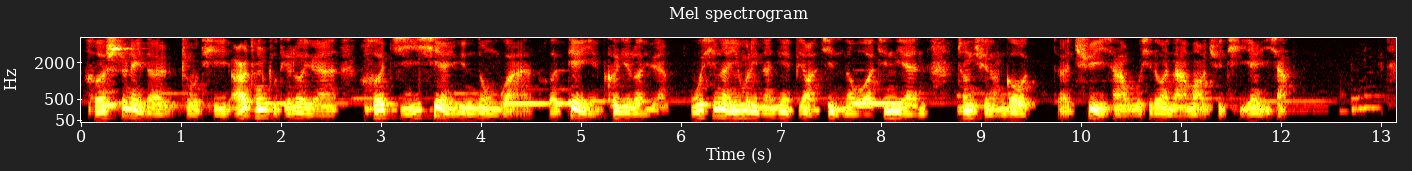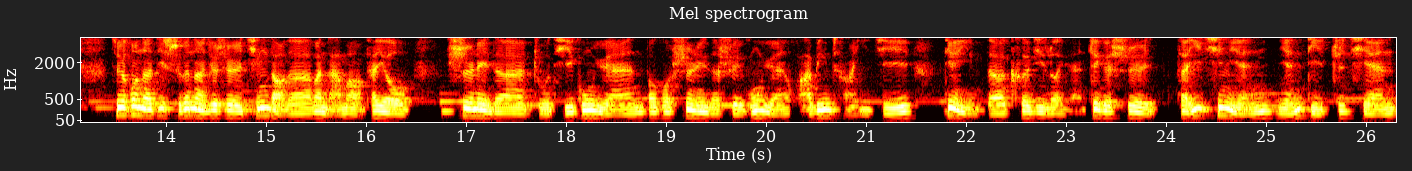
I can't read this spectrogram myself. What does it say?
和室内的主题儿童主题乐园和极限运动馆和电影科技乐园。无锡呢，因为离南京也比较近，那我今年争取能够呃去一下无锡的万达茂，去体验一下。最后呢，第十个呢，就是青岛的万达茂，它有室内的主题公园，包括室内的水公园、滑冰场以及电影的科技乐园。这个是在一七年年底之前，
